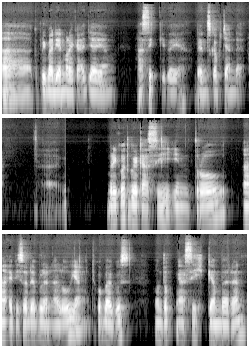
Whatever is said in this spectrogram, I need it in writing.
uh, kepribadian mereka aja yang asik gitu ya dan suka bercanda. Uh, berikut gue kasih intro uh, episode bulan lalu yang cukup bagus untuk ngasih gambaran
